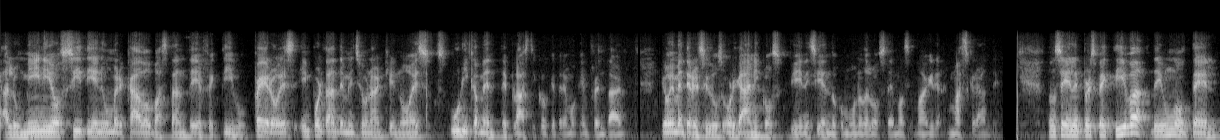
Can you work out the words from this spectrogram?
aluminio sí tiene un mercado bastante efectivo, pero es importante mencionar que no es únicamente plástico que tenemos que enfrentar. Y obviamente residuos orgánicos viene siendo como uno de los temas más, más grandes. Entonces, en la perspectiva de un hotel,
